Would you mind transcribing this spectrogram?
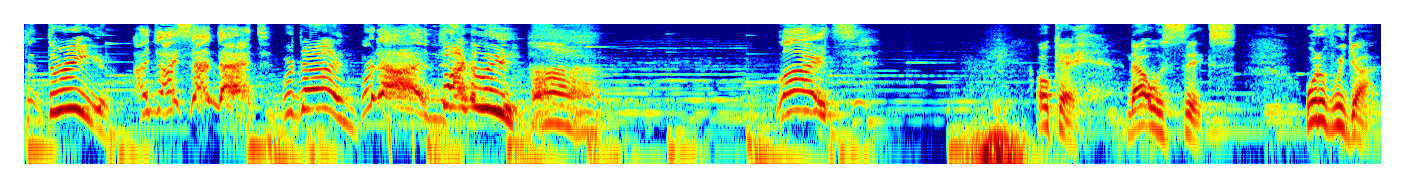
Th- three. I, I said that. We're done. We're done. Finally. Lights. Okay, that was six. What have we got?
